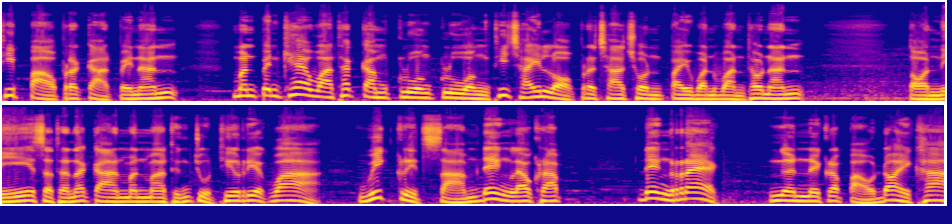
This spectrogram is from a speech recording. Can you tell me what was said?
ที่เป่าประกาศไปนั้น มันเป็นแค่วาทกรรมกลวงๆที่ใช้หลอกประชาชนไปวันๆเท่านั้น ตอนนี้สถานการณ์มันมาถึงจุดที่เรียกว่า วิกฤต 3 เด้งแล้วครับ เด้งแรก เงินในกระเป๋าด้อยค่า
